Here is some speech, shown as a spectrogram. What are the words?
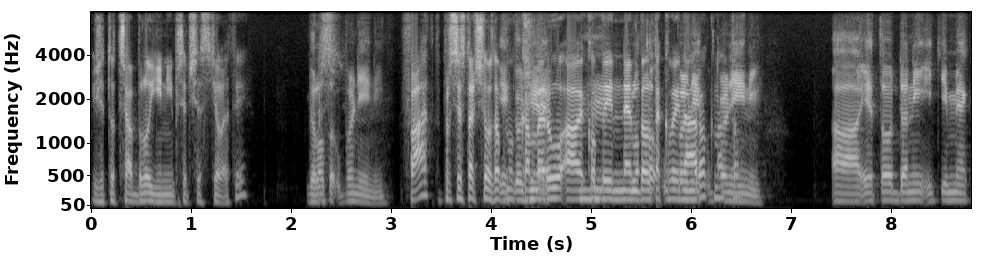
že to třeba bylo jiný před 6 lety? Bylo to úplně jiný. Fakt? Prostě stačilo zapnout jako, kameru a jako by mhm, nebyl takový úplně, nárok úplně na to? jiný. A je to daný i tím, jak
